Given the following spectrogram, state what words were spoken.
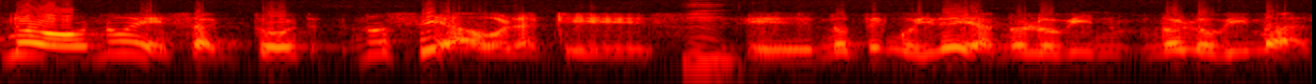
No, no es actor. No sé ahora qué es. Mm. Eh, no tengo idea. No lo vi, no lo vi más.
